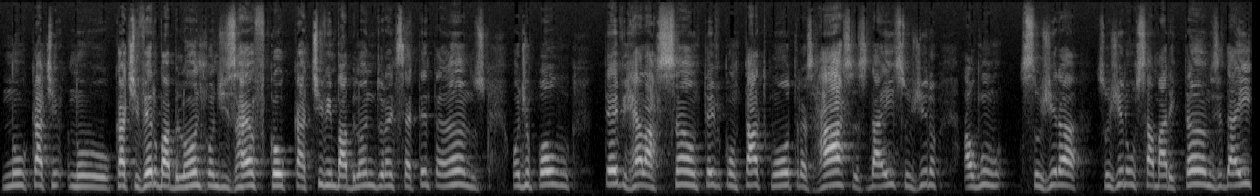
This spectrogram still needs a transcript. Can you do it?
no, cativeiro babilônico, onde Israel ficou cativo em Babilônia durante 70 anos, onde o povo teve relação, teve contato com outras raças, daí surgiram algum, surgiram, surgiram os samaritanos, e daí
